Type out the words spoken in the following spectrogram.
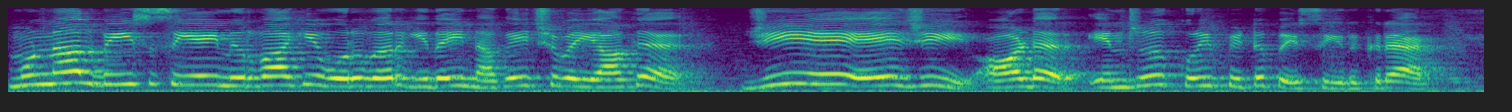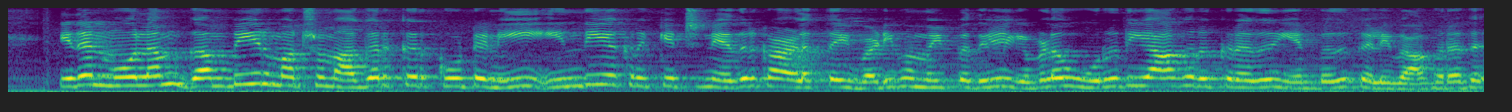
முன்னாள் பிசிசிஐ நிர்வாகி ஒருவர் இதை நகைச்சுவையாக ஜிஏஏஜி ஆர்டர் என்று குறிப்பிட்டு பேசியிருக்கிறார். இதன் மூலம் கம்பீர் மற்றும் அகர்கர் கூட்டணி இந்திய கிரிக்கெட்டின் எதிர்காலத்தை வடிவமைப்பதில் எவ்வளவு உறுதியாக இருக்கிறது என்பது தெளிவாகிறது.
